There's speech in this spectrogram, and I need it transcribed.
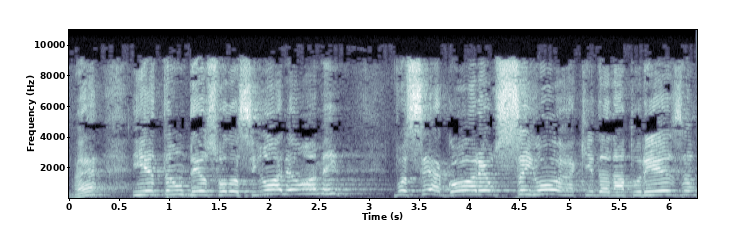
né? E então Deus falou assim: "Olha, homem, você agora é o Senhor aqui da natureza,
